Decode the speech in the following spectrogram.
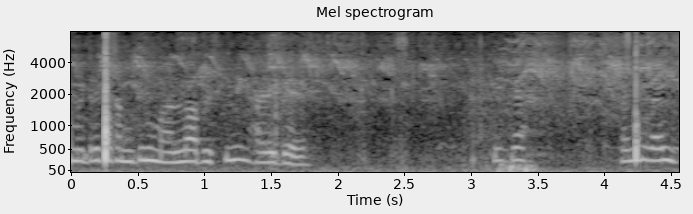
मीटर के समथिंग मान लो आप इसकी हाइट है। ठीक है? थैंक यू गाइस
